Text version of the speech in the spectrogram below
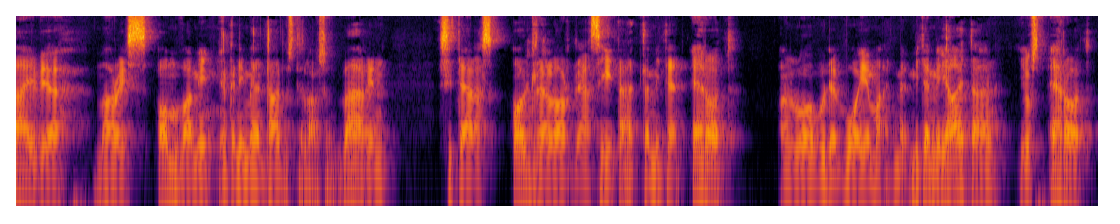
Päiviö Maris Omvami, jonka nimen taatusti lausun väärin, siteeras Audre Lordea siitä, että miten erot on luovuuden voima, että me, miten me jaetaan just erot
